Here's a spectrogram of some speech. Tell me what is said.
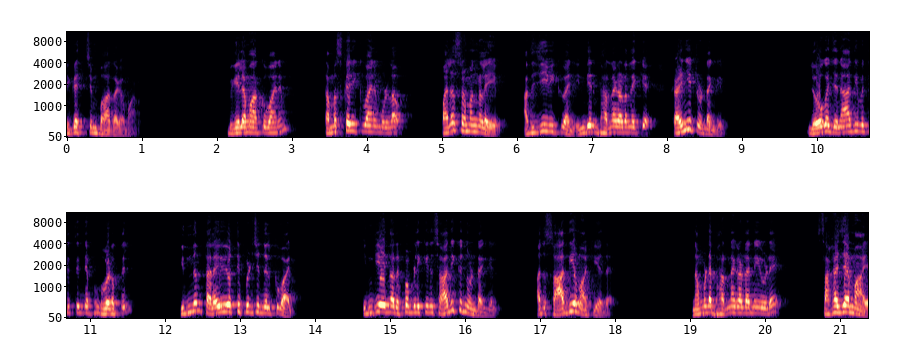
തികച്ചും ബാധകമാണ്. വികലമാക്കുവാനും തമസ്കരിക്കുവാനുമുള്ള പല ശ്രമങ്ങളെയും അതിജീവിക്കുവാൻ ഇന്ത്യൻ ഭരണഘടനയ്ക്ക് കഴിഞ്ഞിട്ടുണ്ടെങ്കിൽ ലോക ജനാധിപത്യത്തിന്റെ ഭൂപടത്തിൽ ഇന്നും തലയുയർത്തിപ്പിടിച്ച് നിൽക്കുവാൻ ഇന്ത്യ എന്ന റിപ്പബ്ലിക്കിന് സാധിക്കുന്നുണ്ടെങ്കിൽ അത് സാധ്യമാക്കിയത് നമ്മുടെ ഭരണഘടനയുടെ സഹജമായ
